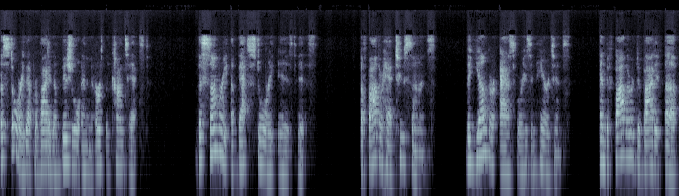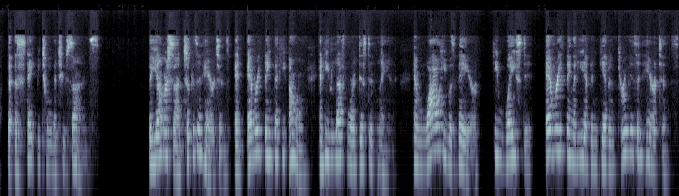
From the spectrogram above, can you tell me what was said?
a story that provided a visual and an earthly context. The summary of that story is this. A father had two sons. The younger asked for his inheritance, and the father divided up the estate between the two sons. The younger son took his inheritance and everything that he owned, and he left for a distant land. And while he was there, he wasted everything that he had been given through his inheritance.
